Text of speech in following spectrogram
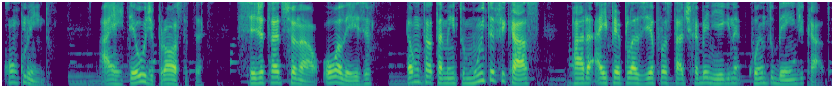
Concluindo, a RTU de próstata, seja tradicional ou a laser, é um tratamento muito eficaz para a hiperplasia prostática benigna quando bem indicado.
